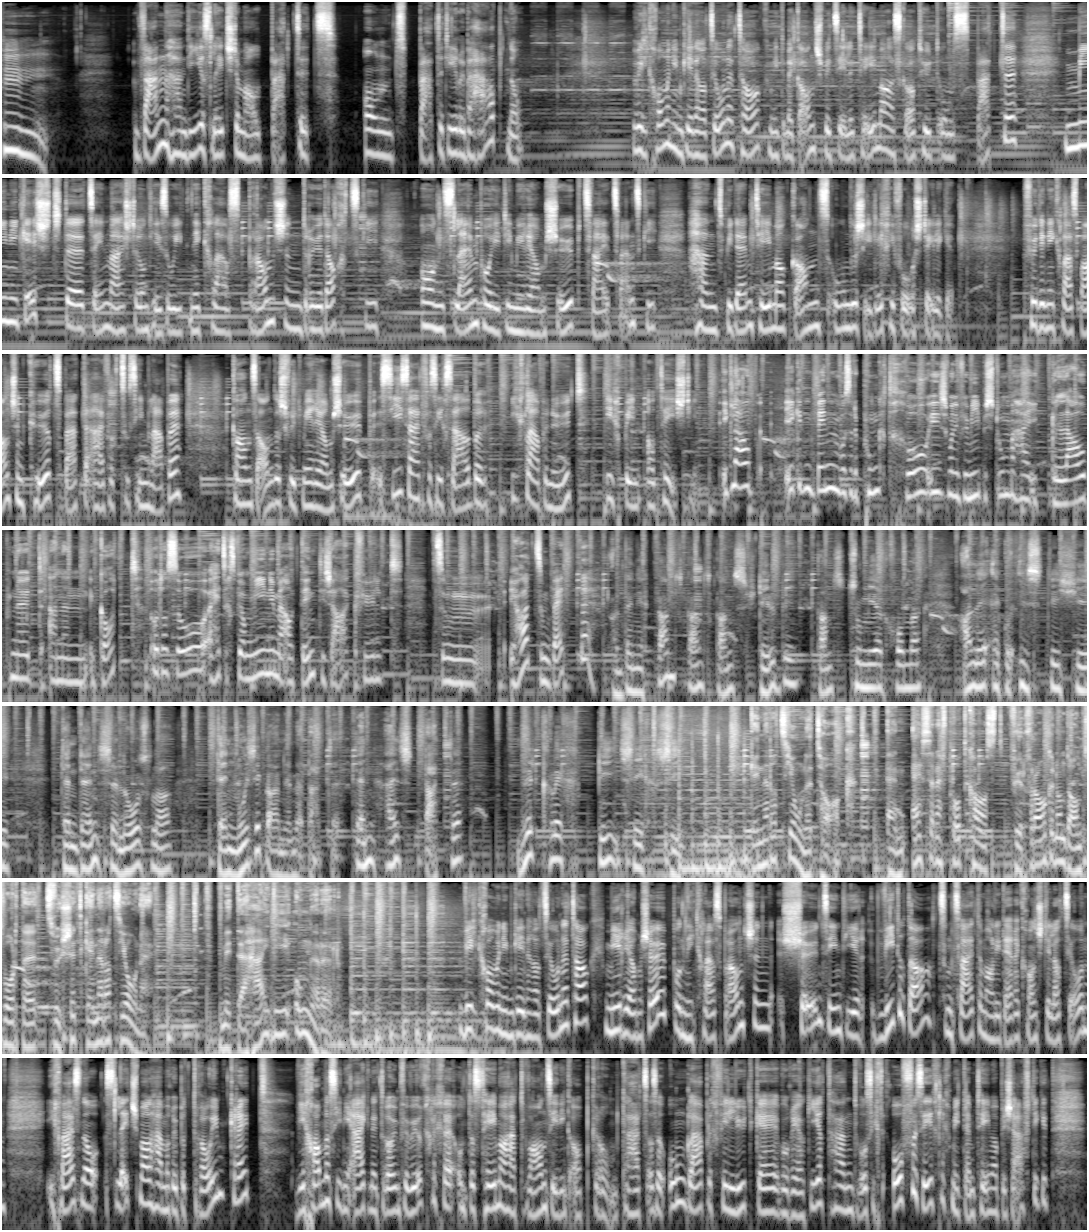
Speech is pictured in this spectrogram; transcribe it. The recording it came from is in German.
Hm. Wann habt ihr das letzte Mal bettet? Und betet ihr überhaupt noch? Willkommen im Generationentag mit einem ganz speziellen Thema. Es geht heute ums Betten. Meine Gäste, der Zen-Meister und Jesuit Niklaus Branschen, 83, und Slam-Poetin Miriam Schöb, 22, haben bei diesem Thema ganz unterschiedliche Vorstellungen. Für den Niklaus Branschen gehört das Betten einfach zu seinem Leben. Ganz anders für Miriam Schöb. Sie sagt von sich selber, ich glaube nicht, ich bin Atheistin. Ich glaube, irgendwann, wo so der Punkt gekommen ist, wo ich für mich bestimmt habe, ich glaube nicht an einen Gott oder so, hat sich für mich nicht mehr authentisch angefühlt zum, ja, zum Betten. Und wenn ich ganz, ganz, ganz still bin, ganz zu mir komme, alle egoistische Tendenzen loslasse, dann muss ich gar nicht mehr beten. Dann heisst beten wirklich bei sich sein. Generationentalk. Ein SRF-Podcast für Fragen und Antworten zwischen Generationen. Mit der Heidi Ungerer. Willkommen im Generationentag. Miriam Schöp und Niklaus Branschen. Schön sind ihr wieder da, zum zweiten Mal in dieser Konstellation. Ich weiß noch, das letzte Mal haben wir über Träume geredet. Wie kann man seine eigenen Träume verwirklichen? Und das Thema hat wahnsinnig abgeräumt. Da hat es also unglaublich viele Leute gegeben, die reagiert haben, die sich offensichtlich mit dem Thema beschäftigen.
